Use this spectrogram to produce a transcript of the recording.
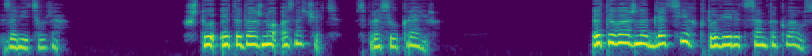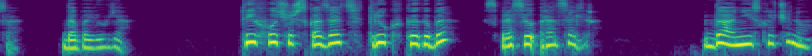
заметил я. Что это должно означать? спросил Крайер. Это важно для тех, кто верит в Санта-Клауса, добавил я. Ты хочешь сказать трюк КГБ? спросил Ранселлер. Да, не исключено.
